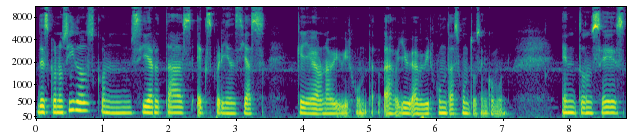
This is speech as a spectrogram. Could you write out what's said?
desconocidos con ciertas experiencias que llegaron a vivir juntas, a, vivir juntas, juntos en común. Entonces,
